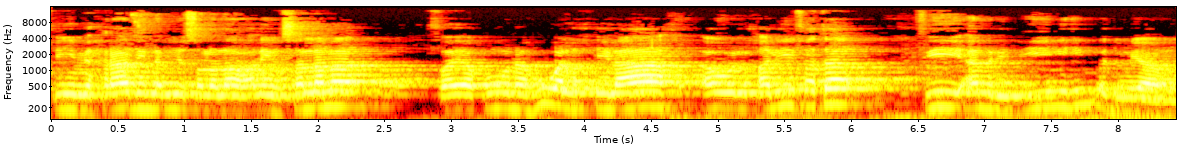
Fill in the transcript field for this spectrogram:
fii mixraabi nabiy sala allahu alayh wasalama fayakuuna huwa alkhilaaf aw alkhaliifata fii amri diinihim wa dunyaahum.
